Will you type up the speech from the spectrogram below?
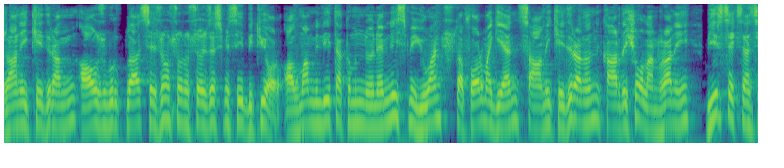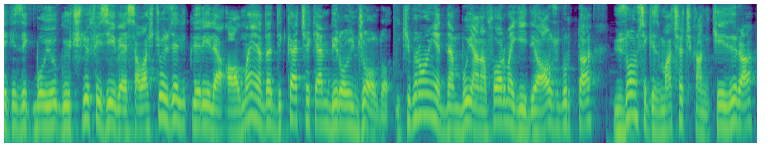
Rani Kedira'nın Augsburg'la sezon sonu sözleşmesi bitiyor. Alman milli takımının önemli ismi Juventus'ta forma giyen Sami Kedira'nın kardeşi olan Rani 1.88'lik boyu güçlü fiziği ve savaşçı özellikleriyle Almanya'da dikkat çeken bir oyuncu oldu. 2017'den bu yana forma giydiği Augsburg'da 118 maça çıkan Kedira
